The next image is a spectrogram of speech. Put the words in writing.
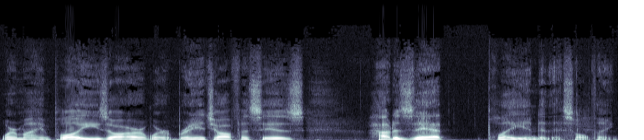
where my employees are, where a branch office is? How does that play into this whole thing?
